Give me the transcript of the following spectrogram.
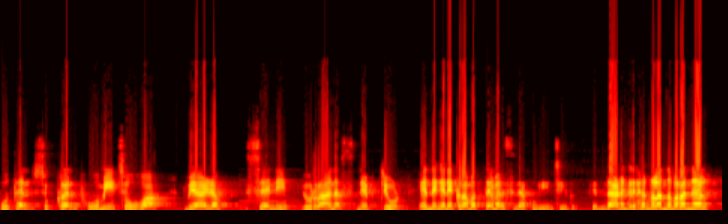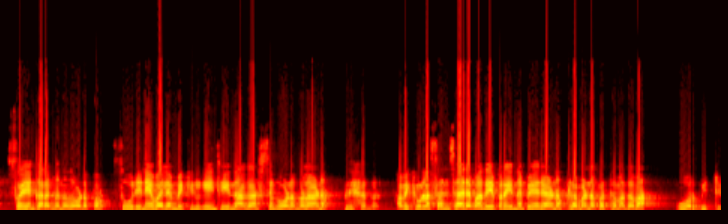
ബുധൻ ശുക്രൻ ഭൂമി ചൊവ്വ വ്യാഴം ശനി യുറാനസ് നെപ്റ്റ്യൂൺ എന്നിങ്ങനെ ക്രമത്തിൽ മനസ്സിലാക്കുകയും ചെയ്തു. എന്താണ് ഗ്രഹങ്ങൾ എന്ന് പറഞ്ഞാൽ? സ്വയം കറങ്ങുന്നതോടൊപ്പം സൂര്യനെ വലം വെക്കുകയും ചെയ്യുന്ന ആകാശഗോളങ്ങളാണ് ഗ്രഹങ്ങൾ. അവയ്ക്കുള്ള സഞ്ചാരപാതയെ പറയുന്ന പേരാണ് ഭ്രമണപഥം അഥവാ ഓർബിറ്റ്.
